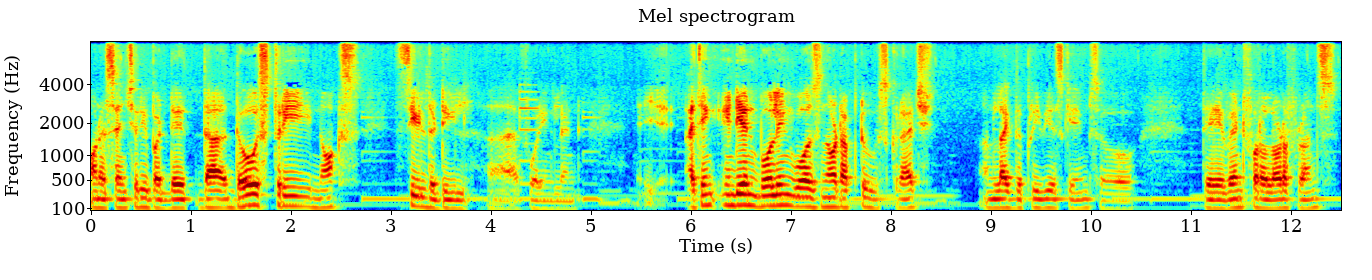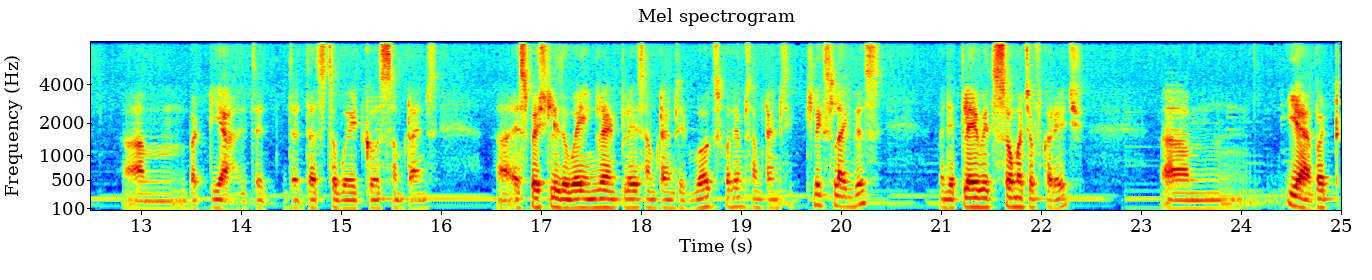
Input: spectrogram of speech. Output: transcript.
on a century, but they, the, those three knocks sealed the deal uh, for England. I think Indian bowling was not up to scratch, unlike the previous game. So they went for a lot of runs. Um, but yeah, it, that, that's the way it goes sometimes uh, especially the way England plays. Sometimes it works for them, sometimes it clicks like this when they play with so much of courage. Um, yeah, but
